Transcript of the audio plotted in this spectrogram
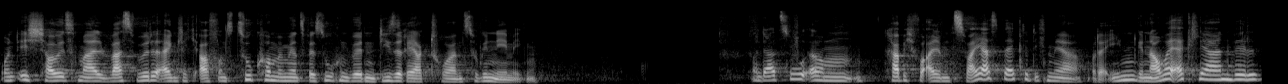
Und ich schaue jetzt mal, was würde eigentlich auf uns zukommen, wenn wir uns versuchen würden, diese Reaktoren zu genehmigen. Und dazu ähm, habe ich vor allem zwei Aspekte, die ich mir oder Ihnen genauer erklären will.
